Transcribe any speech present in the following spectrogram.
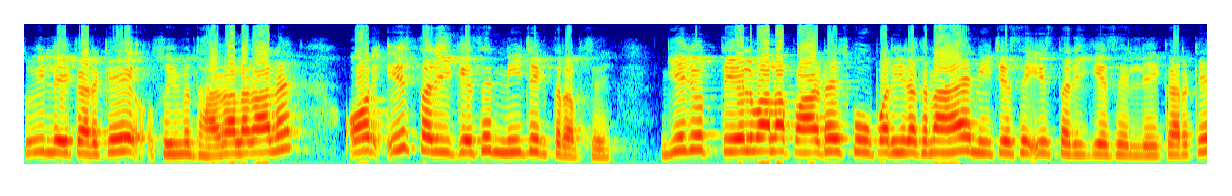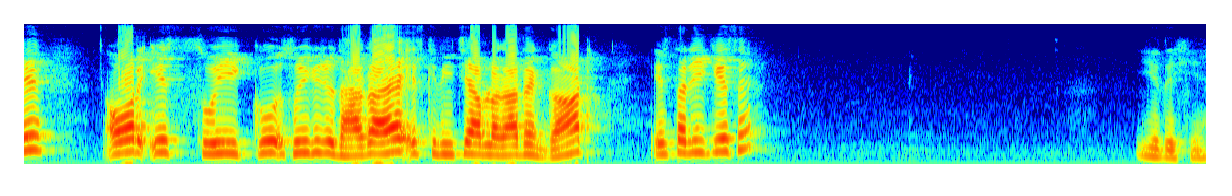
सुई ले करके सुई में धागा लगा लें और इस तरीके से नीचे की तरफ़ से ये जो तेल वाला पार्ट है, इसको ऊपर ही रखना है, नीचे से इस तरीके से ले करके और इस सुई को, सुई की जो धागा है, इसके नीचे आप लगा दें गांठ, इस तरीके से। ये देखिए।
